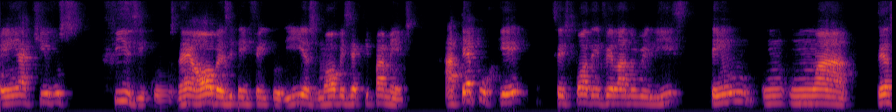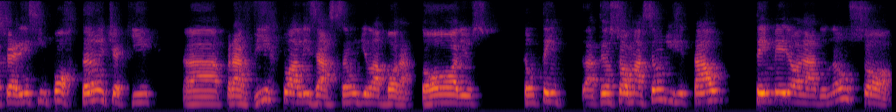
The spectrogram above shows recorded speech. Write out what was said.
em ativos físicos, né? obras e benfeitorias, móveis e equipamentos. Até porque, vocês podem ver lá no release, tem um, um, uma transferência importante aqui para a virtualização de laboratórios. Então, tem a transformação digital tem melhorado não só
